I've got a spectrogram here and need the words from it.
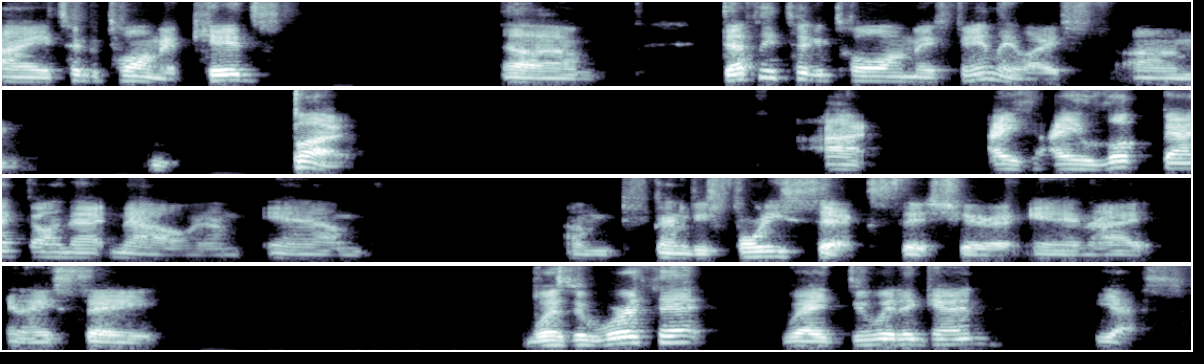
I took a toll on my kids. Um, definitely took a toll on my family life. Um, but I, I, I look back on that now, and I'm, and I'm, I'm going to be 46 this year, and I, and I say, was it worth it? Would I do it again? Yes,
